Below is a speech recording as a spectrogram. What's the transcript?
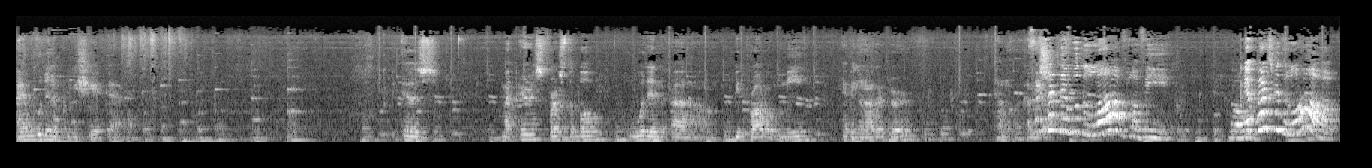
I wouldn't appreciate that. Because my parents, first of all, wouldn't uh, be proud of me having another girl. Come on, For Camila. sure they would love Lovey. No, Your parents would love.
